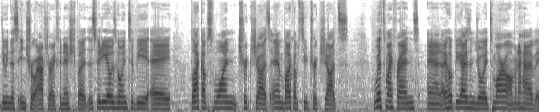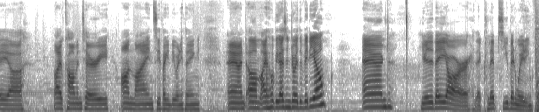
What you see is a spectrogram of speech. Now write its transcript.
doing this intro after I finished, but this video is going to be a Black Ops 1 trick shots and Black Ops 2 trick shots with my friends, and I hope you guys enjoyed. Tomorrow I'm gonna have a uh, live commentary online, see if I can do anything, and um, I hope you guys enjoyed the video. And here they are, the clips you've been waiting for.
